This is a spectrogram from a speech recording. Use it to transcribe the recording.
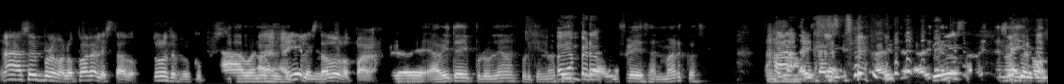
Ah, ese es el problema, lo paga el Estado, tú no te preocupes. Ah, bueno, Ah, Ahí el Estado lo paga. Pero eh, ahorita hay problemas porque no se Oigan, pero- la de San Marcos. Ah, ahí está. Pero- dinero.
